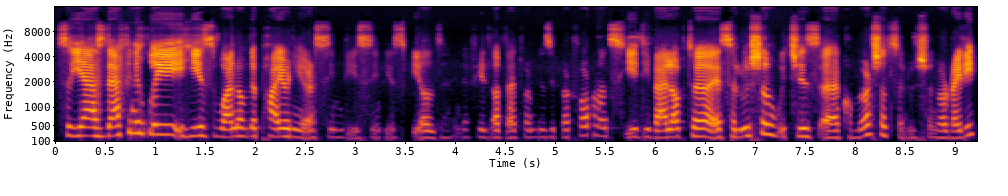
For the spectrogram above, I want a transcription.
So yes, definitely, he's one of the pioneers in this in this field, in the field of network music performance. He developed a solution which is a commercial solution already,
